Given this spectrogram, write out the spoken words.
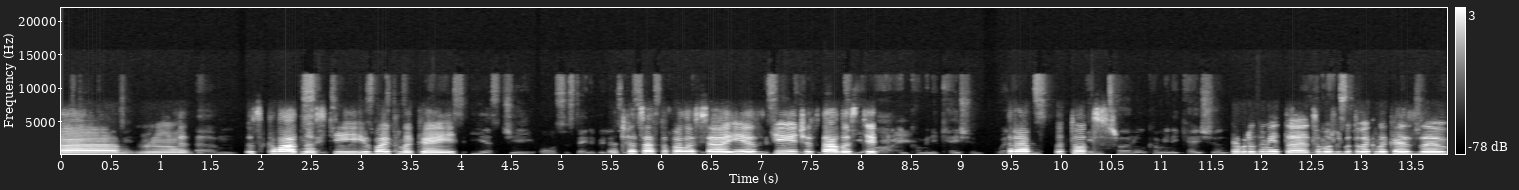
е, складності і виклики. Чи це стосувалося ESG, чи сталості? Треба тут треба розуміти, це можуть бути виклики з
